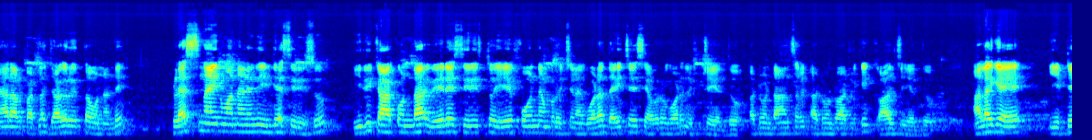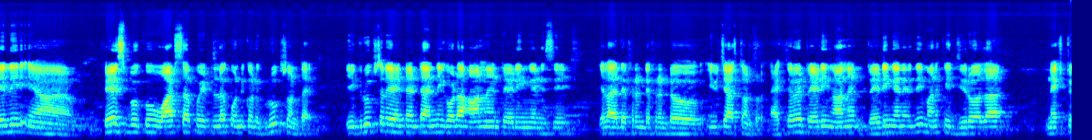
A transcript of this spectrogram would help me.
నేరాల పట్ల జాగ్రత్తగా ఉండండి. ప్లస్ నైన్ వన్ అనేది ఇండియా సిరీసు. ఇది కాకుండా వేరే సిరీస్తో ఏ ఫోన్ నెంబర్ వచ్చినా కూడా దయచేసి ఎవరు కూడా లిఫ్ట్ చేయొద్దు. అటువంటి ఆన్సర్ అటువంటి వాటికి కాల్ చేయొద్దు. అలాగే ఈ టెలి ఫేస్బుక్ వాట్సాప్ వీటిలో కొన్ని కొన్ని గ్రూప్స్ ఉంటాయి. ఈ గ్రూప్స్లో ఏంటంటే అన్నీ కూడా ఆన్లైన్ ట్రేడింగ్ అనేసి ఇలా డిఫరెంట్ డిఫరెంట్ ఇవి చేస్తుంటారు. యాక్చువల్గా ట్రేడింగ్ ఆన్లైన్ ట్రేడింగ్ అనేది మనకి జీరోదా నెక్స్ట్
